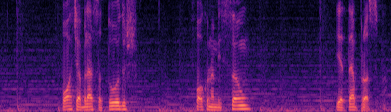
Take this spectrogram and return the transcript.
Forte abraço a todos, foco na missão, e até a próxima.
